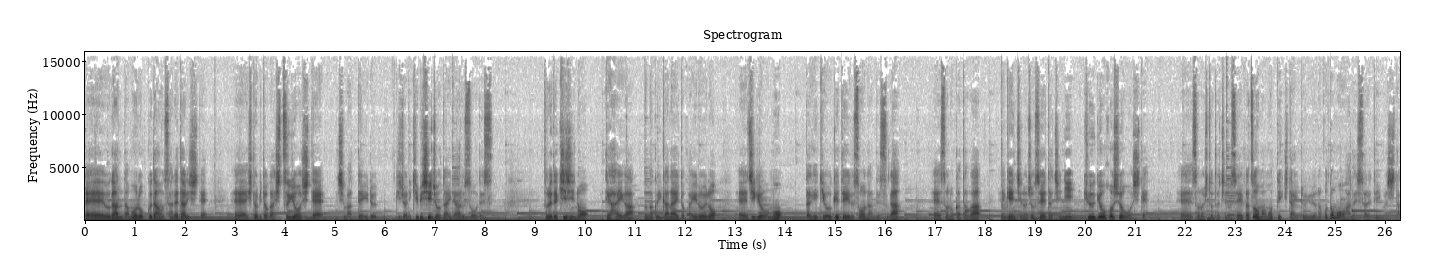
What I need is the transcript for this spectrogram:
えーウガンダもロックダウンされたりして、えー人々が失業してしまっている非常に厳しい状態にあるそうです。それで記事の手配がうまくいかないとかいろいろ、事業も打撃を受けているそうなんですが、えーその方は現地の女性たちに休業保障をして、えその人たちの生活を守っていきたいというようなこともお話しされていました。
